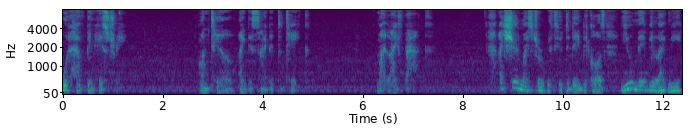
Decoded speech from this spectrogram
would have been history until I decided to take my life back. I shared my story with you today because you may be like me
